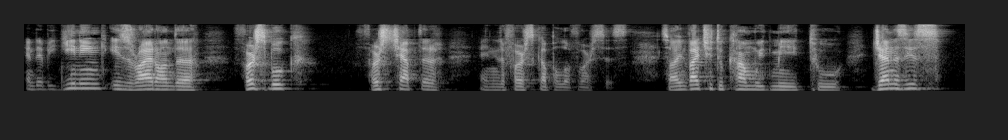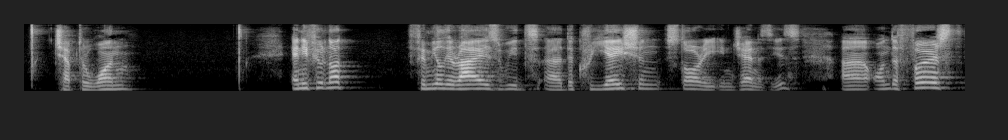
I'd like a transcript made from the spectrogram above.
And the beginning is right on the first book, first chapter, and in the first couple of verses. So I invite you to come with me to Genesis chapter 1. And if you're not familiarize with uh, the creation story in Genesis, uh, on the first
